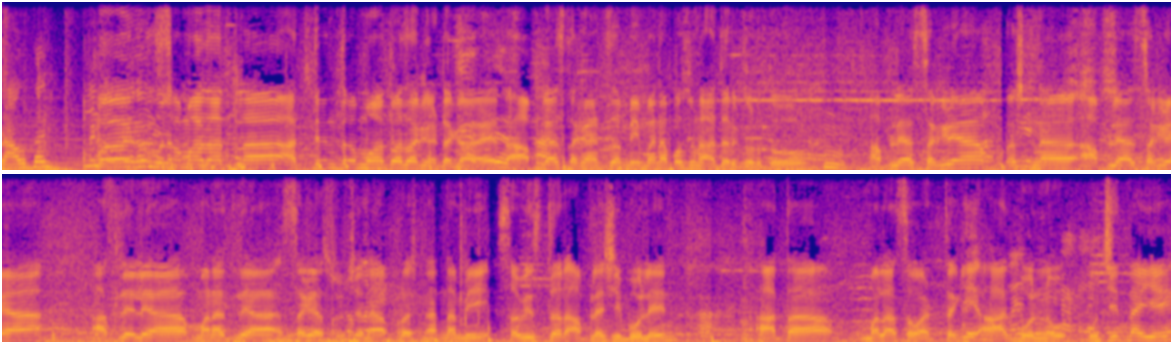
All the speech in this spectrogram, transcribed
पण समाजातला अत्यंत महत्त्वाचा घटक आहे आपल्या सगळ्यांचा मी मनापासून आदर करतो. आपल्या सगळ्या प्रश्न आपल्या सगळ्या असलेल्या मनातल्या सगळ्या सूचना प्रश्नांना मी सविस्तर आपल्याशी बोलेन. आता मला असं वाटतं की आज बोलणं उचित नाहीये.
